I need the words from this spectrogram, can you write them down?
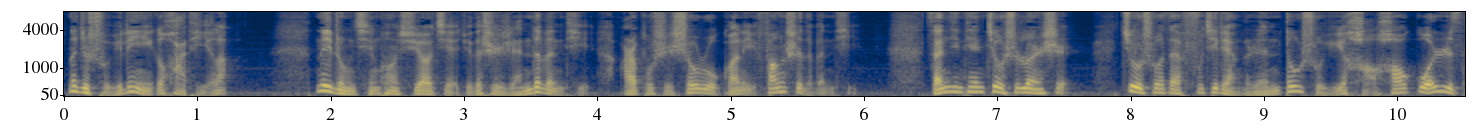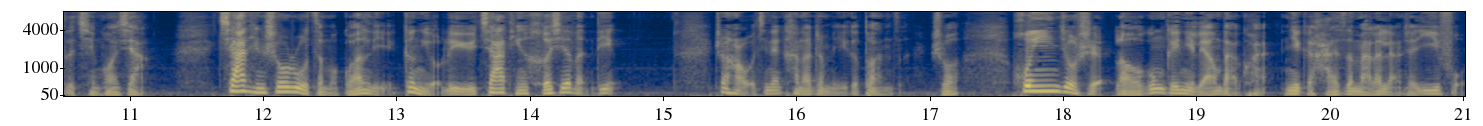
那就属于另一个话题了。那种情况需要解决的是人的问题，而不是收入管理方式的问题。咱今天就事论事，就说在夫妻两个人都属于好好过日子的情况下，家庭收入怎么管理更有利于家庭和谐稳定？正好我今天看到这么一个段子，说婚姻就是老公给你两百块，你给孩子买了两件衣服，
